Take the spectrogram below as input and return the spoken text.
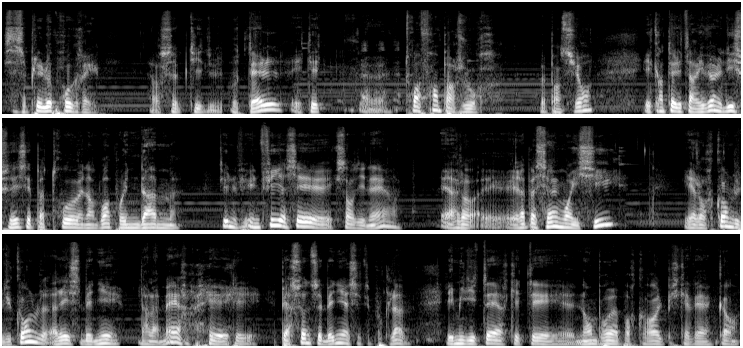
Ça s'appelait Le Progrès. Alors ce petit hôtel était euh, 3 francs par jour de pension. Et quand elle est arrivée, on lui dit, vous savez, c'est pas trop un endroit pour une dame. C'est une, fille assez extraordinaire. Alors, elle a passé un mois ici. Et alors, comble du comble, elle allait se baigner dans la mer. Et, personne se baignait à cette époque-là. Les militaires qui étaient nombreux à Porquerolles, puisqu'il y avait un camp,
